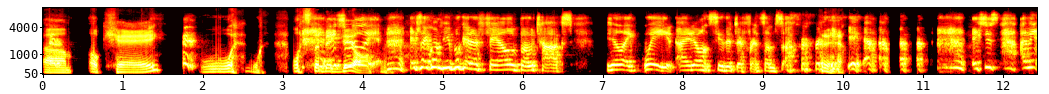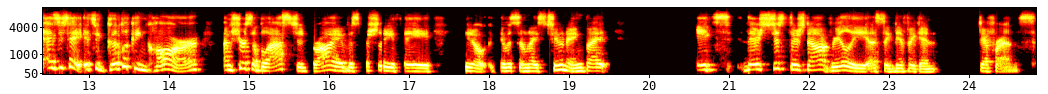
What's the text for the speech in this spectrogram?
um, okay. What, what's the big it's deal? Really, it's like when people get a failed Botox, you're like, wait, I don't see the difference. I'm sorry. Yeah. yeah. It's just, I mean, as you say, it's a good looking car. I'm sure it's a blast to drive, especially if they, you know, give us some nice tuning, but it's, there's just, there's not really a significant difference.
